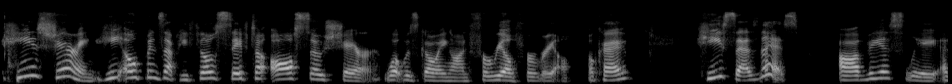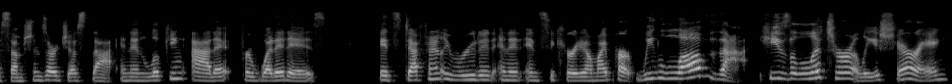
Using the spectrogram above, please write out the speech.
He's sharing, he opens up, he feels safe to also share what was going on for real, for real. Okay. He says this obviously assumptions are just that. And in looking at it for what it is, it's definitely rooted in an insecurity on my part. We love that. He's literally sharing,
